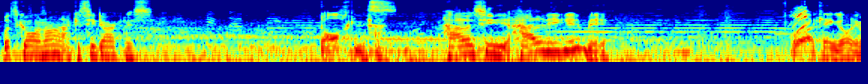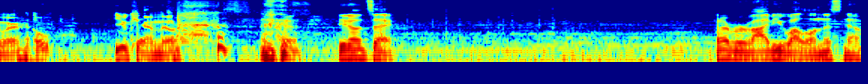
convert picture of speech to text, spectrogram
What's going on? I can see darkness. Darkness. How is he? How did he get me? Well, I can't go anywhere. Oh, you can though. You don't say. Can I revive you while on this? No.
